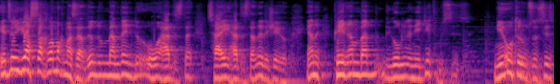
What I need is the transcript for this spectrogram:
Ecə yas saxlamaq məsələdir. Məndə indi o hədisdə, səhih hədislərdə elə şey yox. Yəni peyğəmbər yolu ilə niyə getmisiniz? Niyə oturmusunuz siz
